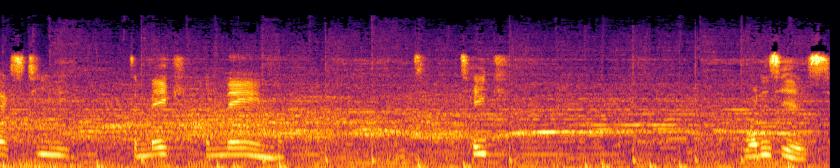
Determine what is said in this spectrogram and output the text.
NXT to make a name, take what is his.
